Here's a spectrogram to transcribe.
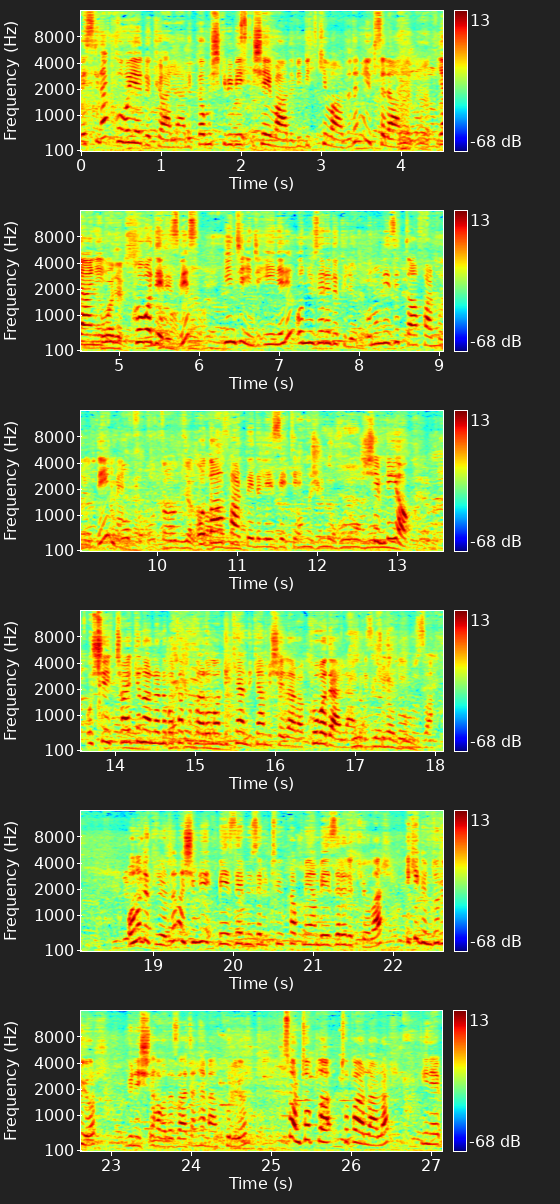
Eskiden kovaya dökerlerdi. Kamış gibi bir şey vardı, bir bitki vardı değil mi Yüksel abi? Yani Kova deriz. kova deriz biz. İnce ince iğneli onun üzerine dökülüyordu. Onun lezzeti daha farklı oluyordu değil mi? O daha güzel. O daha farklıydı lezzeti. Şimdi yok. O şey çay kenarlarına bataklıklarda olan diken diken bir şeyler var. Kova derlerdi bizim çocukluğumuzda. Ona dökülüyordu ama şimdi bezlerin üzerine tüy kapmayan bezlere döküyorlar. İki gün duruyor. Güneşli havada zaten hemen kuruyor. Sonra topla toparlarlar. Yine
